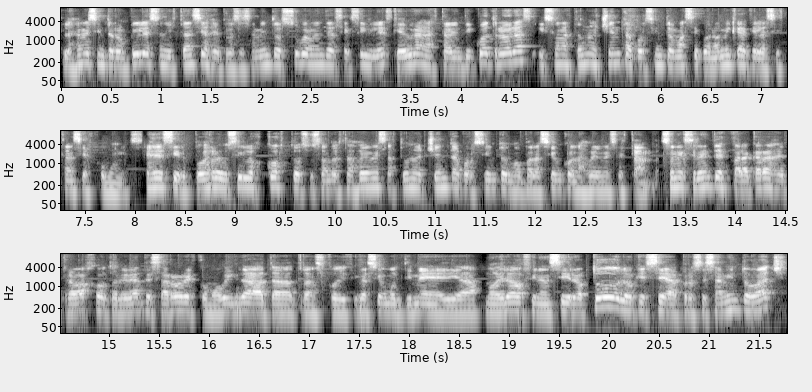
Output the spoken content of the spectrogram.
Las VMs interrumpibles son instancias de procesamiento supermente accesibles que duran hasta 24 horas y son hasta un 80% más económicas que las instancias comunes. Es decir, puedes reducir los costos usando estas VMs hasta un 80% en comparación con las VMs estándar. Son excelentes para cargas de trabajo tolerantes a errores como Big Data, transcodificación multimedia, modelado financiero. Todo lo que sea procesamiento batch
